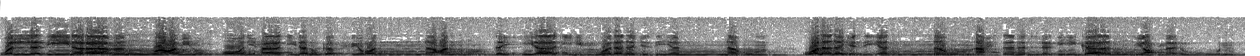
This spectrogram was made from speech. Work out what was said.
والذين آمنوا وعملوا الصالحات لنكفرن عنهم سيئاتهم ولنجزينهم ولنجزينهم أحسن الذي كانوا يعملون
